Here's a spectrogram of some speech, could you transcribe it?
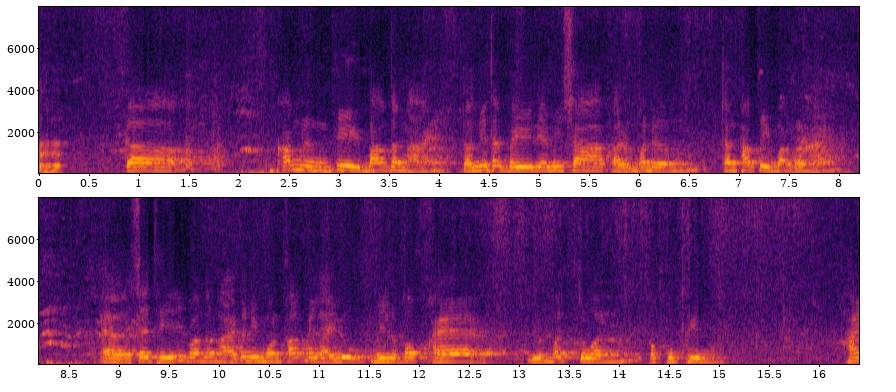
อ่าฮะ ก็ ครั้งหนึ่งที่บางตังหาย ตอนนี้ท่านไปเรียนวิชากับหลวงพ่อเดิม ท่านพักที่บางตังหายเออเศรษฐีที่บางตังหายก็นิมนต์พระไปหลายรูปมีหลวงพ่อแพรหลวงพ่อจวนพระกุพิมพ์ให้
